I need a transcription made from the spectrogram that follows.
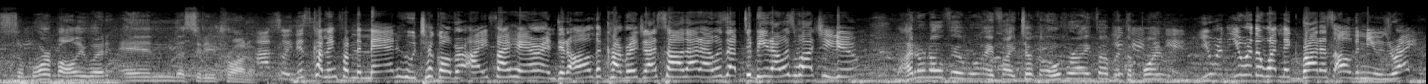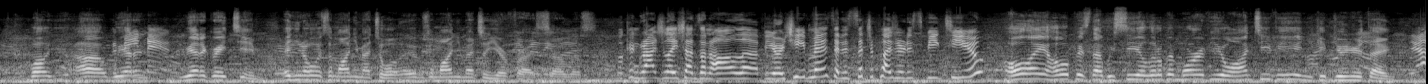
some more Bollywood in the city of Toronto. Absolutely. This coming from the man who took over IIFA here and did all the coverage. I saw that. I was up to beat. I was watching you. I don't know if it, if I took over IIFA, but You the did, point. you, you were you were the one that brought us all the news, right? Well, uh, we had a, man. we had a great team, and you know it was a monumental it was a monumental year for us. So was, Well, congratulations on all of your achievements, and it's such a pleasure to speak to you. all I hope is that we see a little bit more of you on TV, and you keep doing your thing. Yeah,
